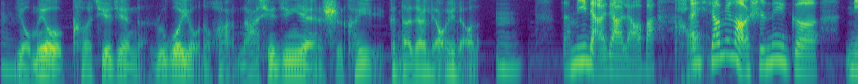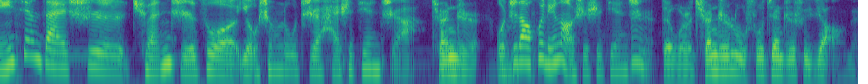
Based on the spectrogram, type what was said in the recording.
嗯有没有可借鉴的？如果有的话，哪些经验是可以跟大家聊一聊的？嗯，咱们一点一点聊吧。好，哎，小米老师，那个您现在是全职做有声录制还是兼职啊？全职。我知道慧琳老师是兼职，嗯对，我是全职录书，兼职睡觉。对，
